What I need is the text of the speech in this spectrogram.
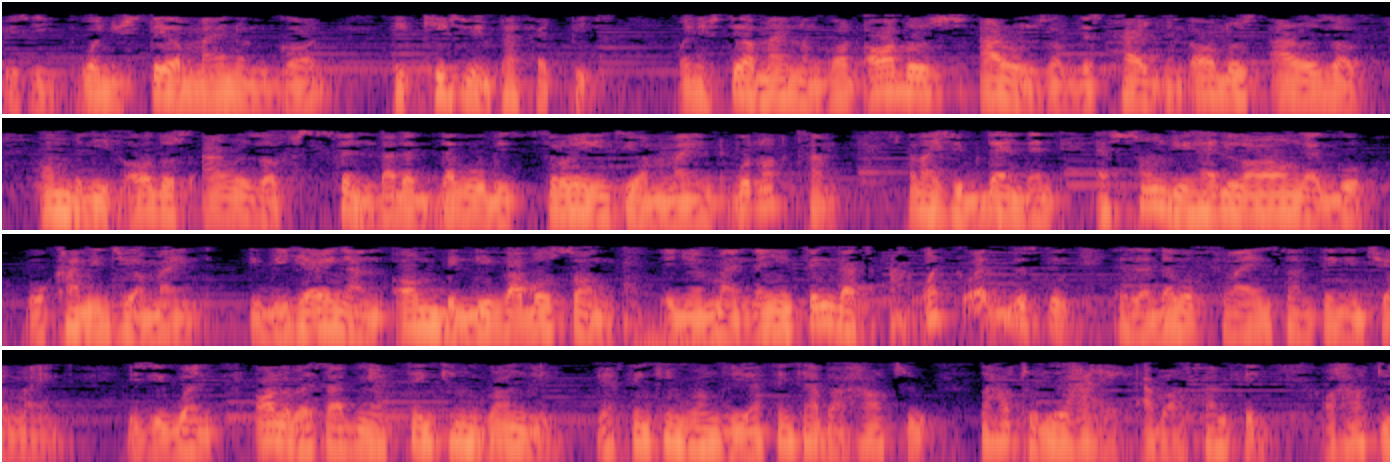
You see, when you stay your mind on God, He keeps you in perfect peace. When you stay your mind on God, all those arrows of discouragement, all those arrows of unbelief, all those arrows of sin that the devil will be throwing into your mind will not come. And as you then, then a song you heard long ago will come into your mind. You'll be hearing an unbelievable song in your mind. And you think that, ah, what, what is this thing? Is the devil flying something into your mind? You see, when all of a sudden you're thinking wrongly, you're thinking wrongly, you're thinking about how to how to lie about something, or how to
